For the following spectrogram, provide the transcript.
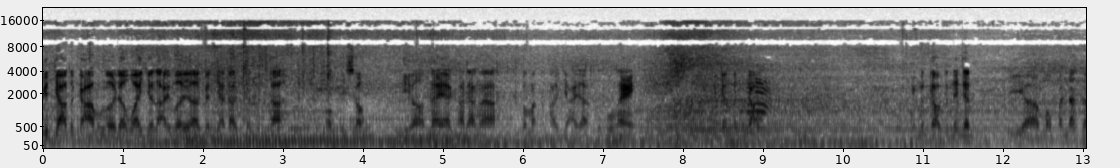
kính chào tất cả mọi người đã quay trở lại với ờ, kênh nhà đất Trần Bình Sa Official. Thì ờ, hôm nay ờ, Kha đang có mặt ở trại là khu phố 2 thị trấn Bến Cầu. Huyện Bến Cầu, tỉnh Tây Ninh. Thì một mảnh đất khi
